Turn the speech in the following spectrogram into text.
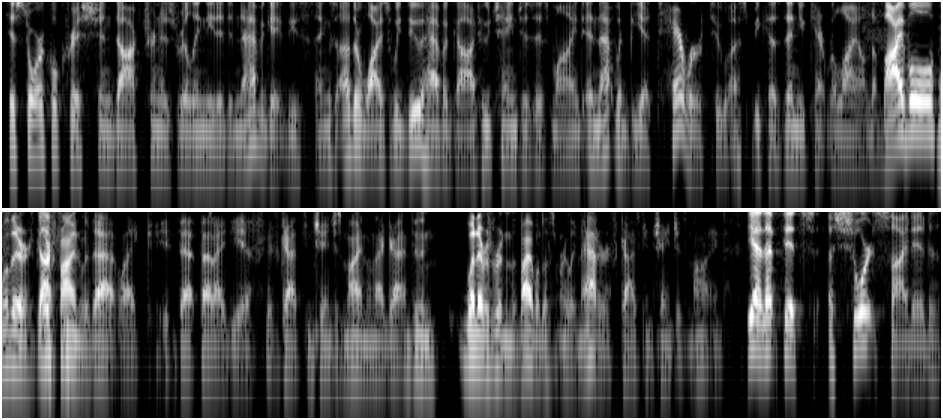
historical Christian doctrine is really needed to navigate these things. Otherwise, we do have a God who changes his mind, and that would be a terror to us because then you can't rely on the Bible. Well, they're God they're can- fine with that. Like that that idea. If, if God can change his mind, then that guy, and then whatever's written in the Bible doesn't really matter if God can change his mind. Yeah, that fits a short sighted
